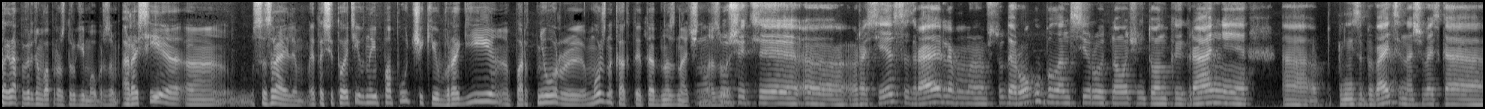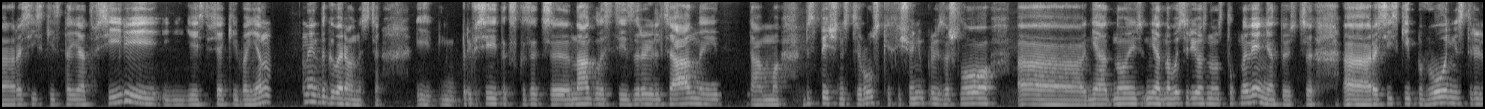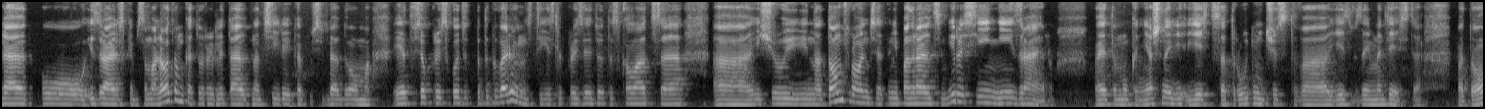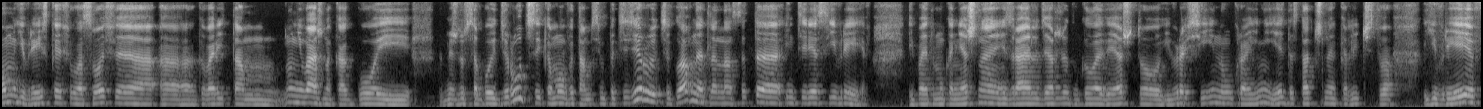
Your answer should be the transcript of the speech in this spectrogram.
Тогда повернем вопрос другим образом. А Россия э, с Израилем – это ситуативные попутчики, враги, партнеры? Можно как-то это однозначно ну, назвать? Слушайте, э, Россия с Израилем э, всю дорогу балансирует на очень тонкой грани. Э, не забывайте, наши войска российские стоят в Сирии, и есть всякие военные договоренности. И при всей, так сказать, э, наглости израильтян и там беспечности русских еще не произошло э, ни, одной, ни одного серьезного столкновения. То есть э, российские ПВО не стреляют по израильским самолетам, которые летают над Сирией, как у себя дома. И это все происходит по договоренности. Если произойдет эскалация э, еще и на том фронте, это не понравится ни России, ни Израилю. Поэтому, конечно, есть сотрудничество, есть взаимодействие. Потом еврейская философия э, говорит там, ну, неважно, как гои между собой дерутся и кому вы там симпатизируете, главное для нас – это интерес евреев. И поэтому, конечно, Израиль держит в голове, что и в России, и на Украине есть достаточное количество евреев,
